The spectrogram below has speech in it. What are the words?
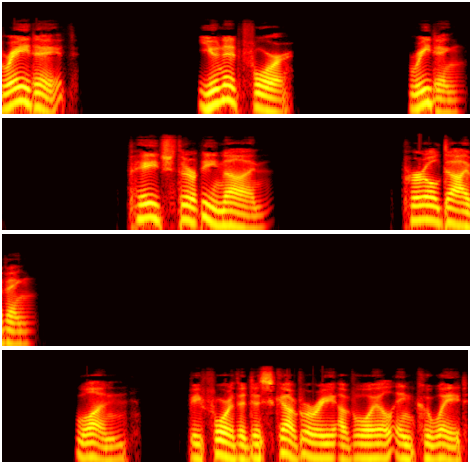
Grade 8. Unit 4. Reading. Page 39. Pearl diving. One, before the discovery of oil in Kuwait,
